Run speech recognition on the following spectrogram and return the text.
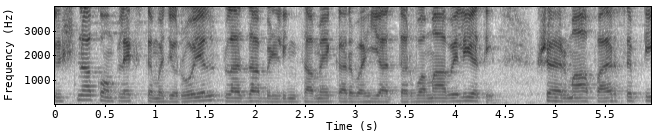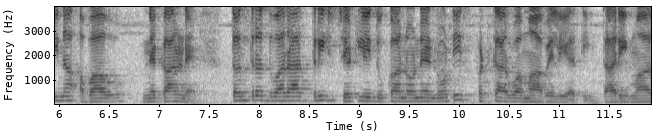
કૃષ્ણા કોમ્પ્લેક્સ તેમજ રોયલ પ્લાઝા બિલ્ડિંગ સામે કાર્યવાહી હાથ ધરવામાં આવેલી હતી. શહેરમાં ફાયર સેફટીના અભાવને કારણે તંત્ર દ્વારા ત્રીસ જેટલી દુકાનોને નોટિસ ફટકારવામાં આવેલી હતી. ધારીમાં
